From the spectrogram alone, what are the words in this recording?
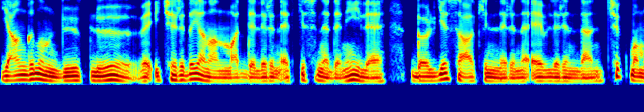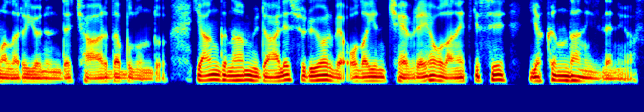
yangının büyüklüğü ve içeride yanan maddelerin etkisi nedeniyle bölge sakinlerine evlerinden çıkmamaları yönünde çağrıda bulundu. Yangına müdahale sürüyor ve olayın çevreye olan etkisi yakından izleniyor.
